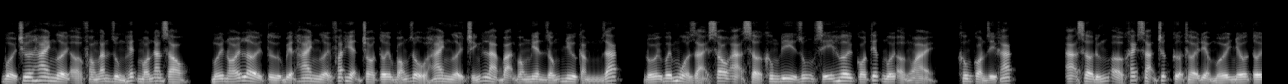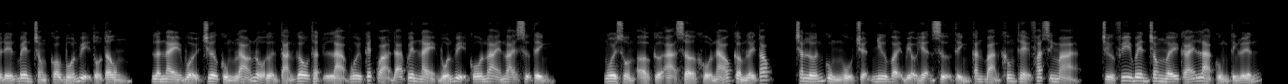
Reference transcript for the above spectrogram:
Buổi trưa hai người ở phòng ăn dùng hết món ăn sau, mới nói lời từ biệt hai người phát hiện cho tới bóng rổ hai người chính là bạn vong niên giống như cảm giác đối với mùa giải sau ạ sở không đi, dũng sĩ hơi có tiếc nuối ở ngoài, không còn gì khác. ạ sở đứng ở khách sạn trước cửa thời điểm mới nhớ tới đến bên trong có bốn vị tổ tông, lần này buổi trưa cùng lão nổ ẩn tán gâu thật là vui, kết quả đã quên này bốn vị cô nại nại sự tình. Ngồi xổm ở cửa ạ sở khổ não cầm lấy tóc, chăn lớn cùng ngủ chuyện như vậy biểu hiện sự tình căn bản không thể phát sinh mà, trừ phi bên trong mấy cái là cùng tình luyến.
